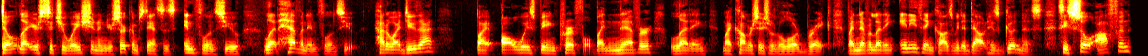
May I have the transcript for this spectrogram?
Don't let your situation and your circumstances influence you. Let heaven influence you. How do I do that? By always being prayerful, by never letting my conversation with the Lord break, by never letting anything cause me to doubt His goodness. See, so often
